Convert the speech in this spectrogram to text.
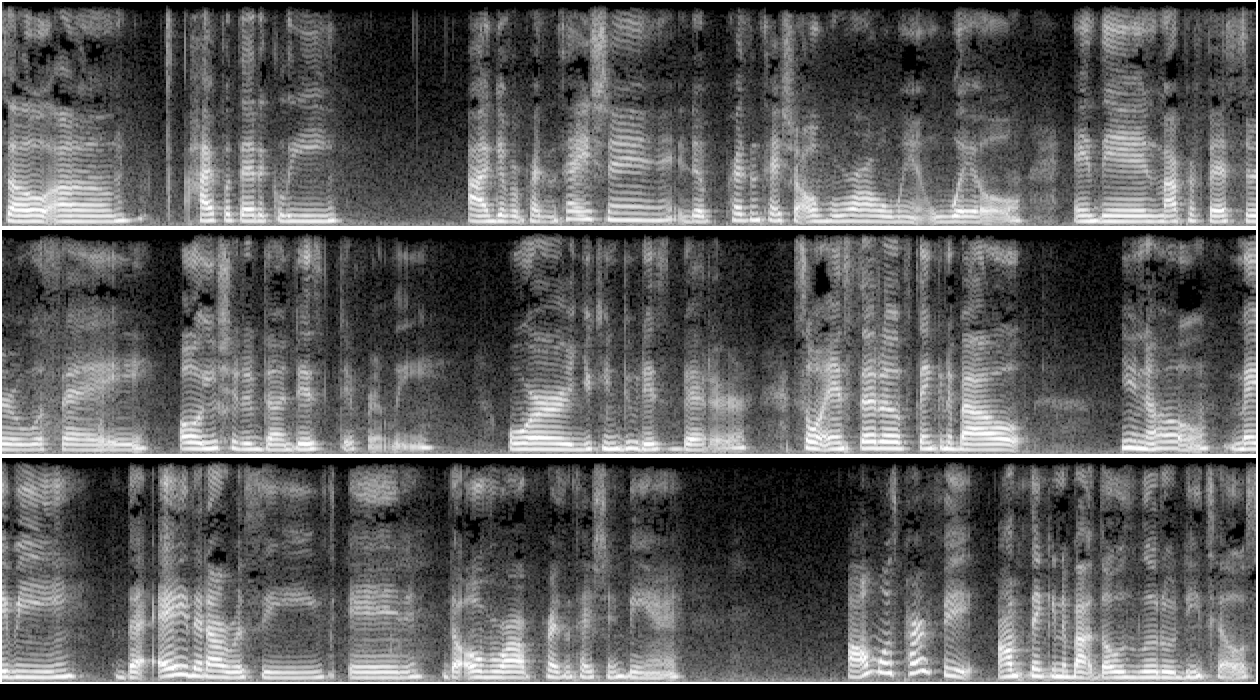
So, um, hypothetically, I give a presentation. The presentation overall went well. And then my professor will say, Oh, you should have done this differently. Or you can do this better. So instead of thinking about, you know, maybe the A that I received and the overall presentation being almost perfect, I'm thinking about those little details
